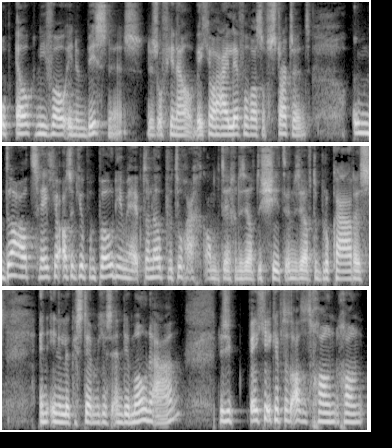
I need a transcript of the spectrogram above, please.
op elk niveau in een business. Dus of je nou, weet je wel, high level was of startend. Omdat, weet je, als ik je op een podium heb, dan lopen we toch eigenlijk allemaal tegen dezelfde shit en dezelfde blokkades en innerlijke stemmetjes en demonen aan. Dus ik, weet je, ik heb dat altijd gewoon, gewoon,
